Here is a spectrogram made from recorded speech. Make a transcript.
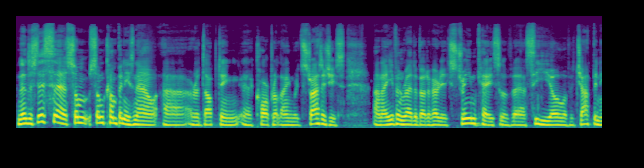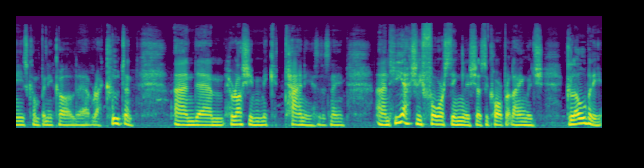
And then there's this, uh, some, some companies now uh, are adopting uh, corporate language strategies. And I even read about a very extreme case of a CEO of a Japanese company called uh, Rakuten and um, Hiroshi Mikitani is his name. And he actually forced English as the corporate language globally,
